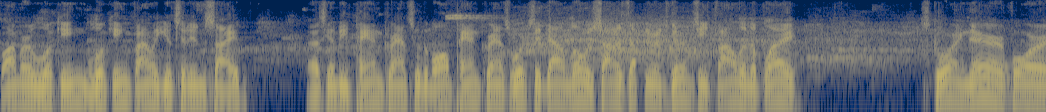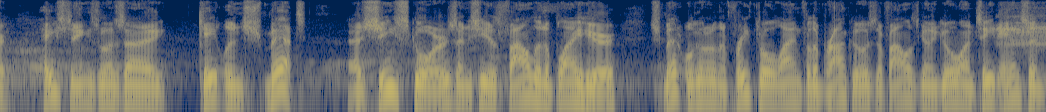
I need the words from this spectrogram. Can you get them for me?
Farmer looking, looking, finally gets it inside. That's going to be Pankratz with the ball. Pankratz works it down low. His shot is up there. It's good, and she's fouled in the play. Scoring there for Hastings was uh, Caitlin Schmidt as she scores, and she is fouled in the play here. Schmidt will go to the free throw line for the Broncos. The foul is going to go on Tate Hanson.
